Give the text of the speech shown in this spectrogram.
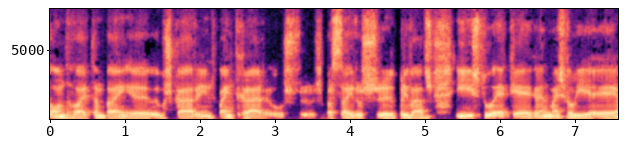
onde vai também buscar vai integrar os, os parceiros privados. E isto é que é a grande mais-valia, é,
